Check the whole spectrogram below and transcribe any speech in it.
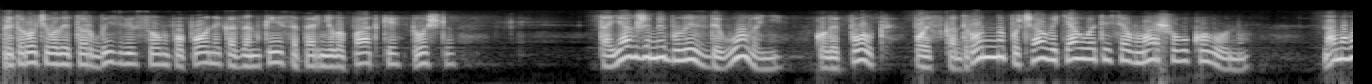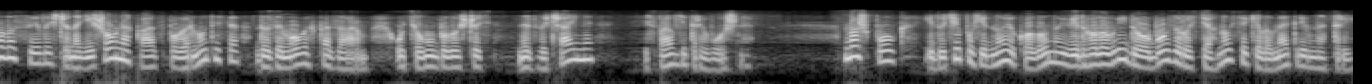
приторочували торби з вівсом, попони, казанки, саперні лопатки тощо. Та як же ми були здивовані, коли полк поескадронно почав витягуватися в маршову колону. Нам оголосили, що надійшов наказ повернутися до зимових казарм. У цьому було щось незвичайне і справді тривожне. Наш полк, ідучи похідною колоною, від голови й до обозу розтягнувся кілометрів на три.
